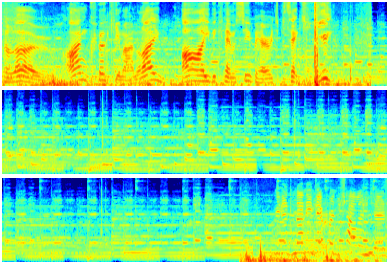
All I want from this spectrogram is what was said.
Hello, I'm Cookie Man, and I I became a superhero to protect you. Many different challenges.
